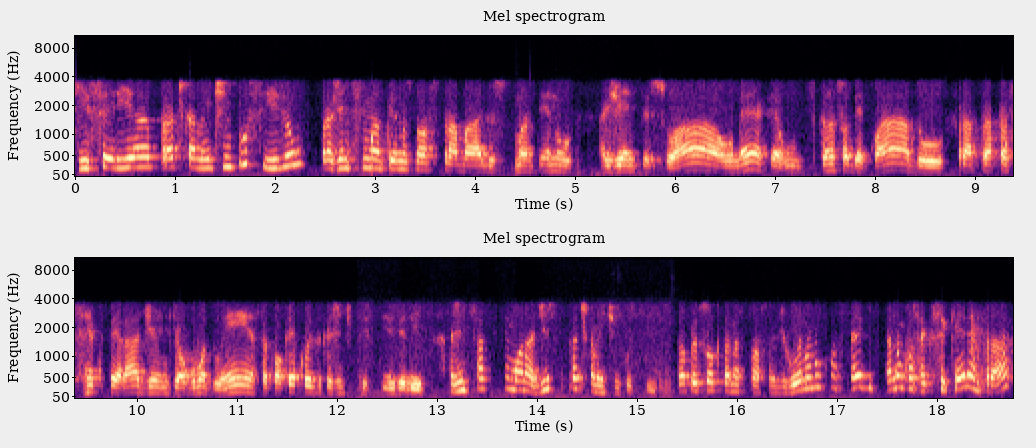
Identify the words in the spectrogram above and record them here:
que seria praticamente impossível para a gente se manter nos nossos trabalhos, mantendo a higiene pessoal, né, o descanso adequado para se recuperar de, de alguma doença, qualquer coisa que a gente precise ali. A gente sabe que sem moradia isso é praticamente impossível. Então a pessoa que está na situação de rua, ela não consegue, ela não consegue sequer entrar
